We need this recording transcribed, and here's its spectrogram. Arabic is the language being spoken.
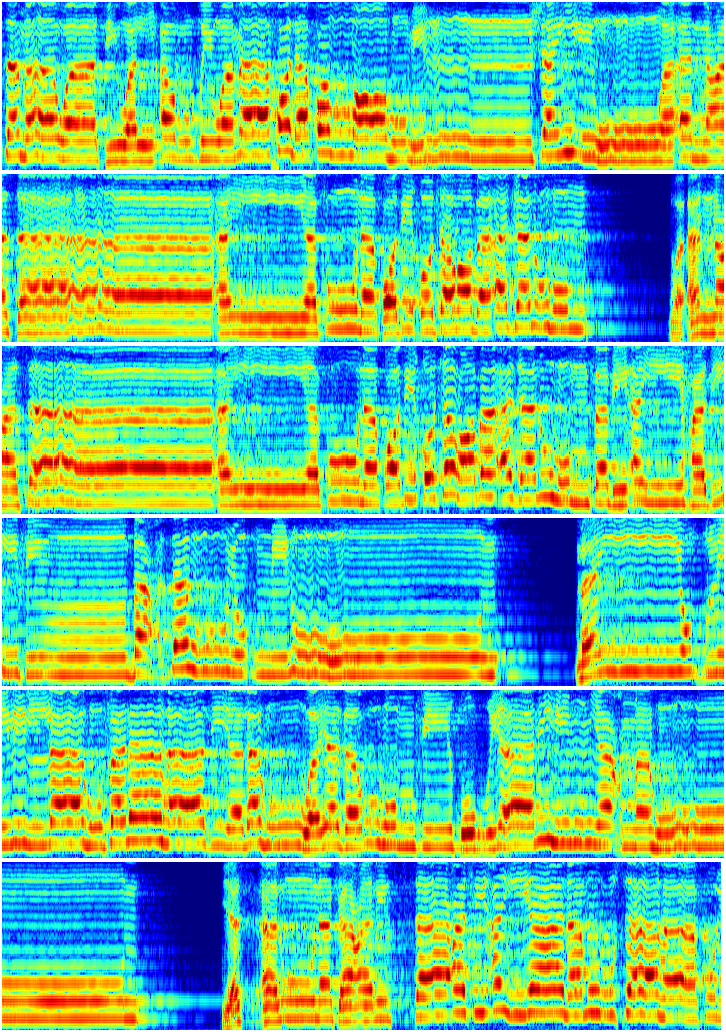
السماوات والأرض وما خلق الله من شيء وأن عسى أن يكون قد اقترب أجلهم وأن عسى أن يكون قد اقترب أجلهم فبأي حديث بعده يؤمنون. من يضلل الله فلا هادي له ويذرهم في طغيانهم يعمهون. يسألونك عن الساعة أيان مرساها قل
